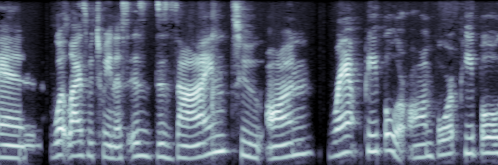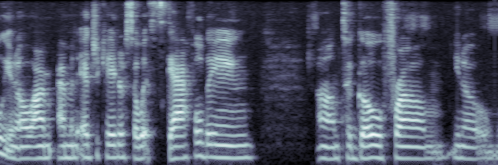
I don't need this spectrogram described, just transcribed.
And what lies between us is designed to on ramp people or onboard people. You know, I'm, I'm an educator, so it's scaffolding um, to go from, you know,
